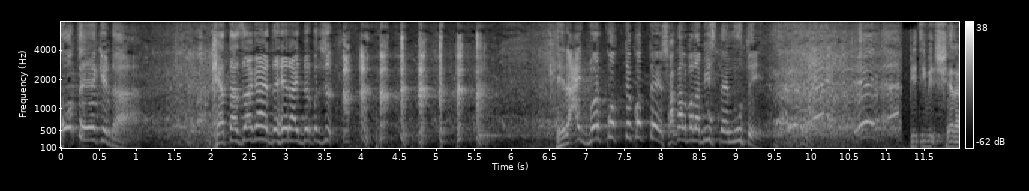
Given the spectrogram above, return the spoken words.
কোতে কেডা? খেতা জায়গায় দেহে রাইট ভর করছে রাইট ভর করতে করতে সকালবেলা বিষ নেয় মুতে। পৃথিবীর সেরা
